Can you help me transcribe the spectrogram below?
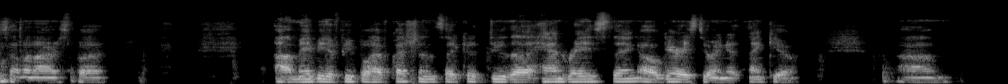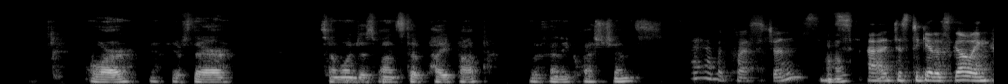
seminars, but uh, maybe if people have questions, they could do the hand raise thing. Oh, Gary's doing it. Thank you. Um, or if there, someone just wants to pipe up with any questions. I have a question uh-huh. uh, just to get us going.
